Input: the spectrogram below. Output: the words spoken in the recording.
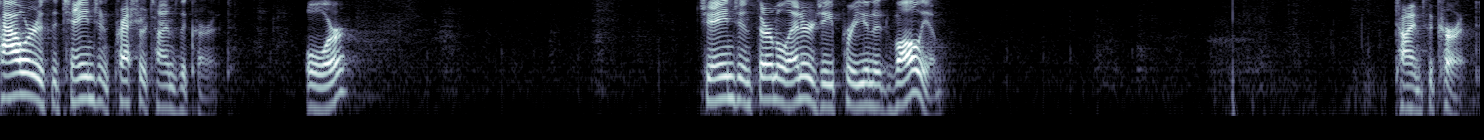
Power is the change in pressure times the current. Or change in thermal energy per unit volume times the current.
